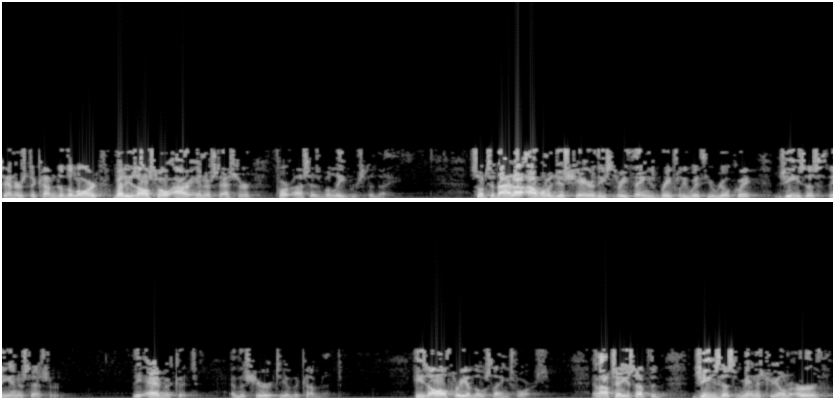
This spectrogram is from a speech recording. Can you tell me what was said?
sinners to come to the Lord. But he's also our intercessor for us as believers today. So tonight I, I want to just share these three things briefly with you real quick. Jesus, the intercessor, the advocate, and the surety of the covenant. He's all three of those things for us. And I'll tell you something. Jesus' ministry on earth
